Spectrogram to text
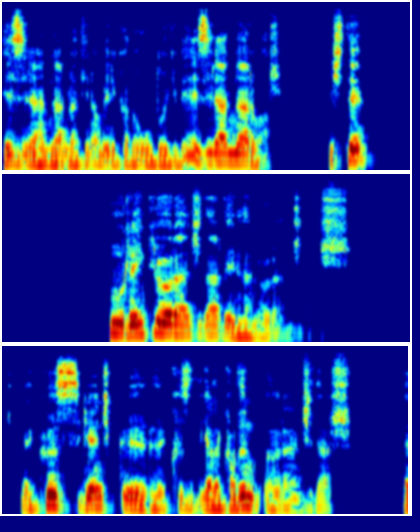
ezilenler Latin Amerika'da olduğu gibi ezilenler var. İşte bu renkli öğrenciler denilen öğrenciler. E, Kız, genç e, kız ya da kadın öğrenciler e,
